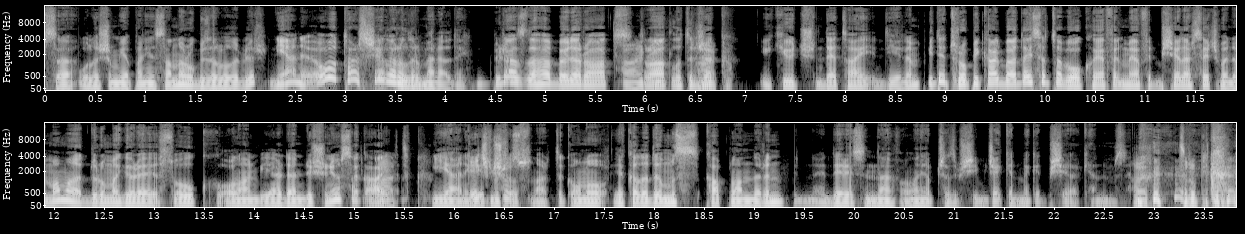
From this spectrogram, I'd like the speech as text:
ayarlarsa ulaşım yapan insanlar o güzel olabilir. Yani o tarz şeyler alırım herhalde. Biraz daha böyle rahat, Harika, rahatlatacak harika. 2-3 detay diyelim. Bir de tropikal bir adaysa tabii o kıyafet meyafet bir şeyler seçmedim ama duruma göre soğuk olan bir yerden düşünüyorsak ay- artık. yani geçmiş, Geçmiş olsun. olsun. artık. Onu yakaladığımız kaplanların derisinden falan yapacağız bir şey. Bir ceket meket bir şeyler kendimize. Evet. tropikal,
